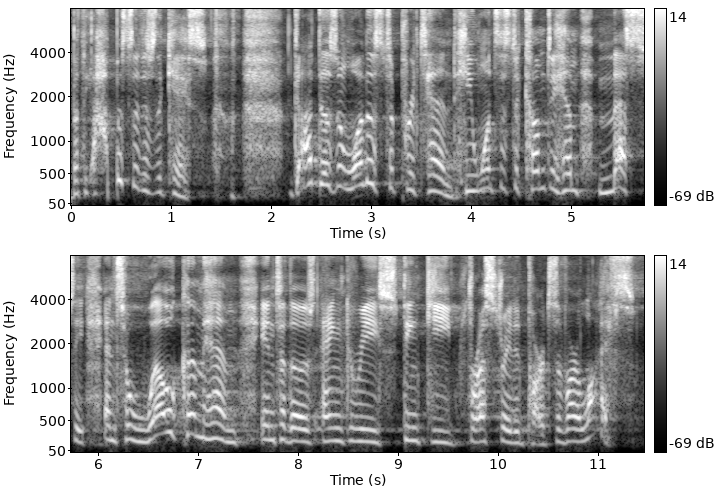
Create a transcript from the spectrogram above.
But the opposite is the case. God doesn't want us to pretend. He wants us to come to Him messy and to welcome Him into those angry, stinky, frustrated parts of our lives.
